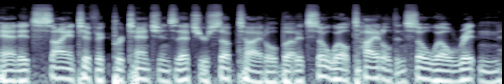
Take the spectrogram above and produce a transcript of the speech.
and its scientific pretensions. That's your subtitle, but it's so well titled and so well written.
